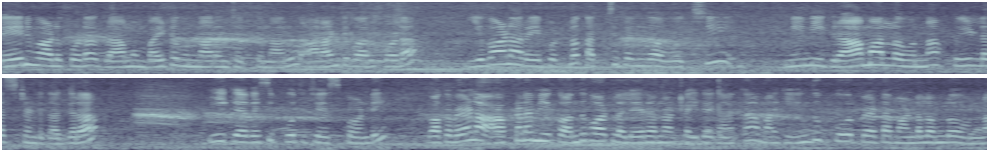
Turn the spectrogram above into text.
లేని వాళ్ళు కూడా గ్రామం బయట ఉన్నారని చెప్తున్నారు. అలాంటి వారు కూడా ఇవాళ రేపట్లో ఖచ్చితంగా వచ్చి మీ మీ గ్రామాల్లో ఉన్న ఫీల్డ్ అసిస్టెంట్ దగ్గర ఈ కేవైసీ పూర్తి చేసుకోండి. ఒకవేళ అక్కడ మీకు అందుబాటులో లేరన్నట్లయితే కనుక మనకి హిందూపూర్పేట మండలంలో ఉన్న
